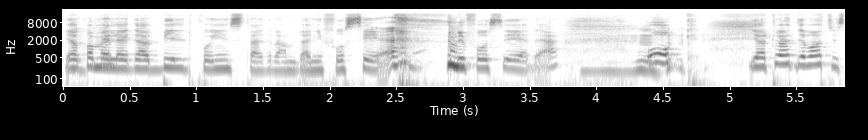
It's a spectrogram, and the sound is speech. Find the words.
Jag kommer mhm. lägga bild på Instagram där ni får se, ni får se det. Och jag tror att det var typ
